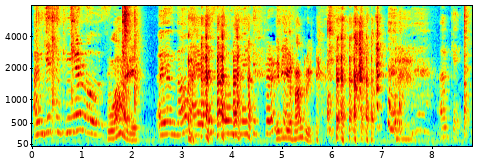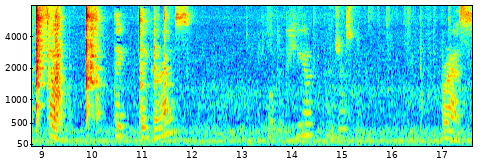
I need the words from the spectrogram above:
I'm getting nervous. Why? I don't know. I just want to make it perfect. Maybe you're hungry. okay, so take take a rice, put it here, and just press.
